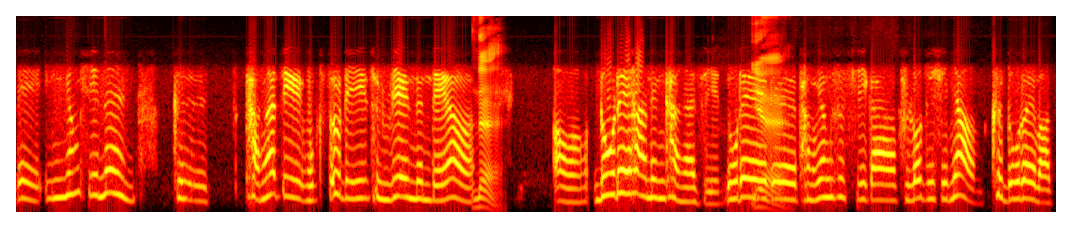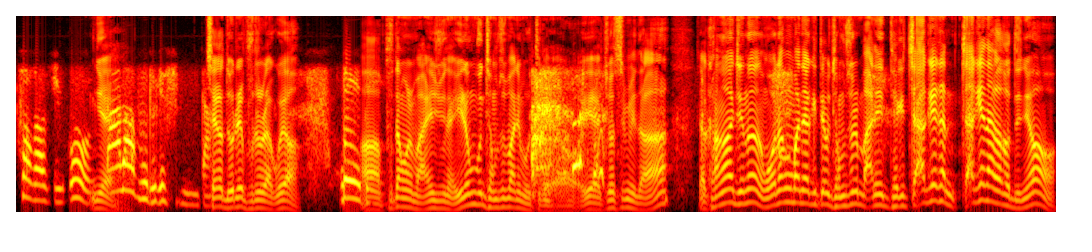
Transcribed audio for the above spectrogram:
네. 네, 익명 씨는 그 강아지 목소리 준비했는데요. 네. 어, 노래하는 강아지. 노래를 예. 박명수 씨가 불러주시면 그 노래에 맞춰가지고 예. 따라 부르겠습니다. 제가 노래 부르라고요? 네, 네. 아, 부담을 많이 주네. 이런 분 점수 많이 못 드려요. 예, 좋습니다. 자, 강아지는 워낙 많이 하기 때문에 점수를 많이 되게 짜게, 가- 짜게 나가거든요.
